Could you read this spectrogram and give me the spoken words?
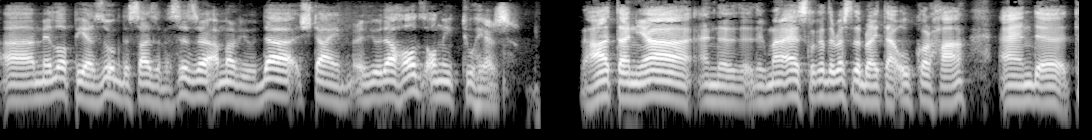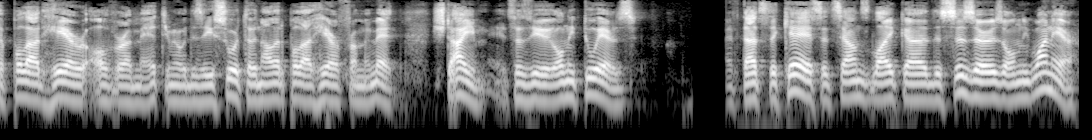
Uh, melo pi the size of a scissor. Amar Yehuda shtaim. Yehuda holds only two hairs. Tanya, and the, the, Gemara asks, look at the rest of the Braita, ul korha, and uh, to pull out hair over a met. Remember, there's a yisur to not pull out hair from a met. Shtaim, it says you only two hairs. If that's the case, it sounds like uh, the scissor is only one hair.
